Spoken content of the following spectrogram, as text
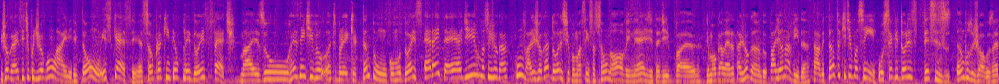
jogar esse tipo de jogo online. Então, esquece. É só para quem tem o Play 2 Fat. Mas o Resident Evil Outbreaker, tanto um como dois, era a ideia de você jogar com vários jogadores, tipo uma sensação nova, inédita de, de uma galera tá jogando. Falhou na vida, sabe? Tanto que, tipo assim, os servidores desses ambos os jogos, né,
